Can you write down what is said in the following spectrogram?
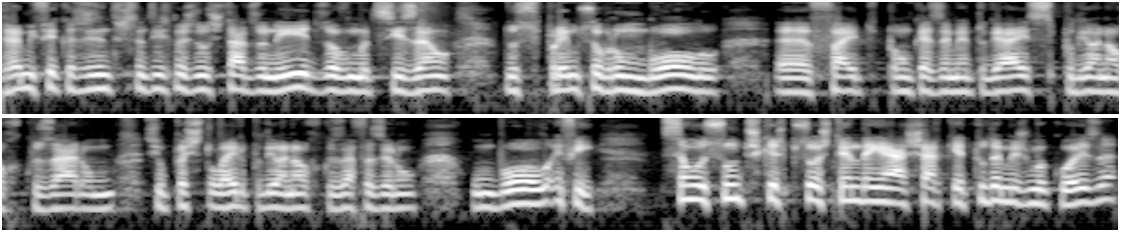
ramificações interessantíssimas nos Estados Unidos. Houve uma decisão do Supremo sobre um bolo uh, feito para um casamento gay, se podia ou não recusar, um, se o pasteleiro podia ou não recusar fazer um, um bolo. Enfim, são assuntos que as pessoas tendem a achar que é tudo a mesma coisa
